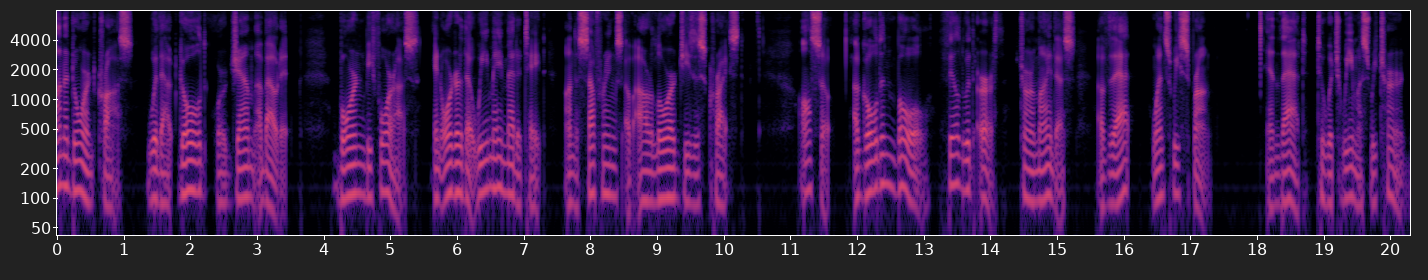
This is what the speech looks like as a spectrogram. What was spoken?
unadorned cross, without gold or gem about it, borne before us, in order that we may meditate on the sufferings of our Lord Jesus Christ; also a golden bowl filled with earth to remind us of that whence we sprung, and that to which we must return;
